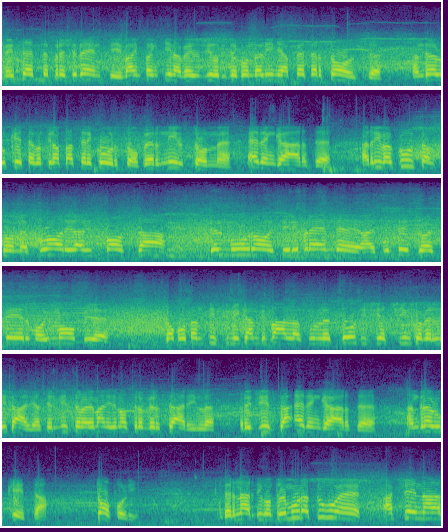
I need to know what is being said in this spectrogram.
nei set precedenti, va in panchina per il giro di seconda linea Peter Tolz Andrea Lucchetta continua a battere corto per Nilsson, Edengard arriva Gustafsson, fuori la risposta del muro e si riprende, il punteggio è fermo, immobile dopo tantissimi cambi palla sul 12 a 5 per l'Italia, servizio nelle mani dei nostri avversari, il regista Edengard, Andrea Lucchetta, Topoli, Bernardi contro il muro a 2, accenna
